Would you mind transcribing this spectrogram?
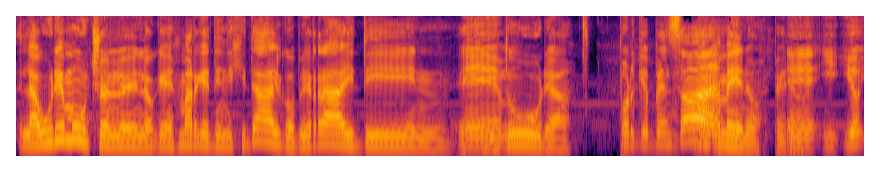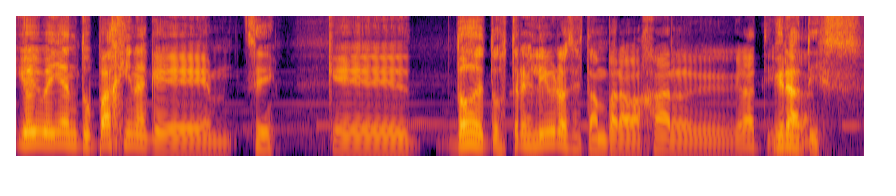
laburé mucho en lo, en lo que es marketing digital, copywriting, Eh, escritura. Porque pensaba... Ahora menos, pero eh, y, y hoy veía en tu página que, sí, que dos de tus tres libros están para bajar gratis. gratis.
